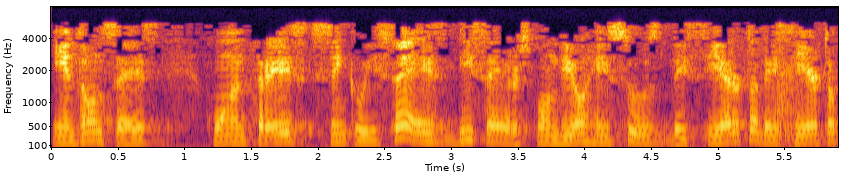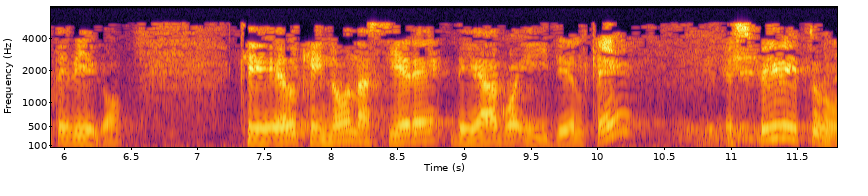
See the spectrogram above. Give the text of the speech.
Y entonces, Juan 3, 5 y 6 dice, respondió Jesús, de cierto, de cierto te digo, que el que no naciere de agua y del qué? Espíritu,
